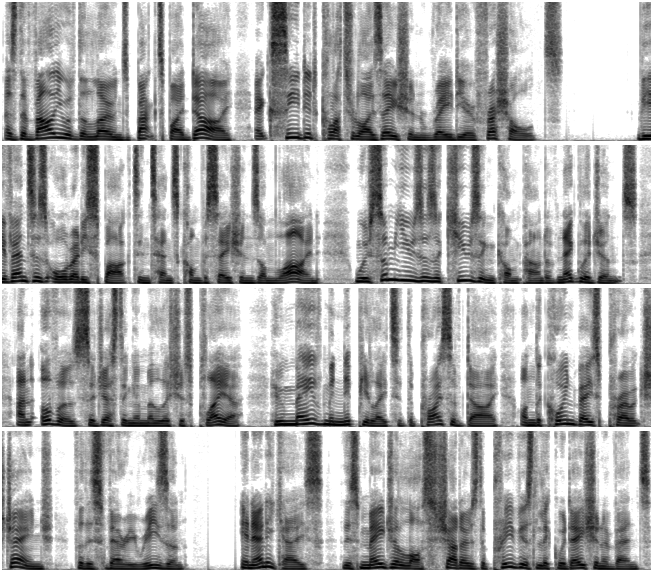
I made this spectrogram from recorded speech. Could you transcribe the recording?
as the value of the loans backed by DAI exceeded collateralization ratio thresholds. The event has already sparked intense conversations online, with some users accusing Compound of negligence and others suggesting a malicious player who may have manipulated the price of DAI on the Coinbase Pro exchange for this very reason. In any case, this major loss shadows the previous liquidation event,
